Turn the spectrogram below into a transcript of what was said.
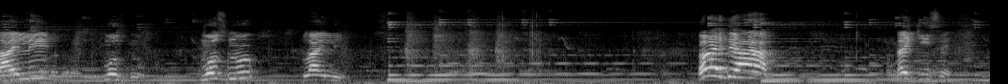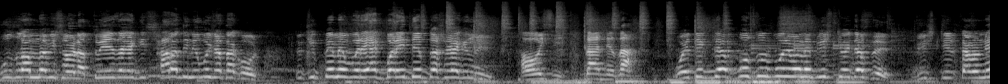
লাইলি মজনু মজনু লাইলি। এই দেহাত এই কিসে বুঝলাম না বিষয়টা তুই এই জায়গায় কি সারাদিনে বসে থাকোস? তুই কি প্রেমে পড়ে একবারই দেবদাস হয়ে গেলি? হ্যাঁ হইছি। যা নে যা। ওই দিক দিয়ে প্রচুর পরিমাণে বৃষ্টি হইতাছে। বৃষ্টির কারণে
